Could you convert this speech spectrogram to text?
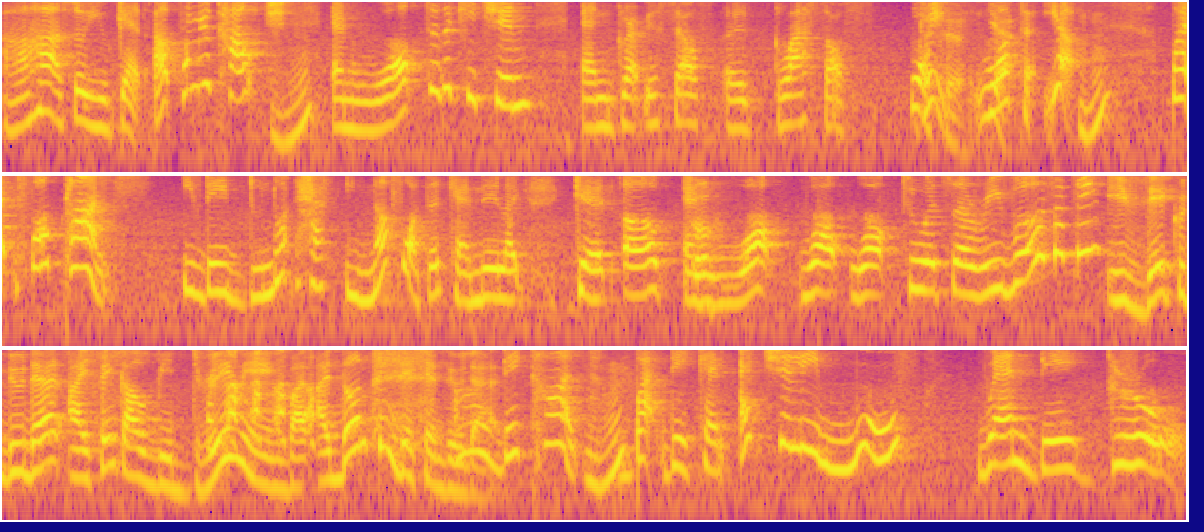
Aha, so you get up from your couch Mm-hmm. and walk to the kitchen and grab yourself a glass of Water, drink. yeah. Mm-hmm. Water, yeah. But for plants, if they do not have enough water, can they like get up and Oh. walk, walk, walk towards a river or something? If they could do that, I think I'll be dreaming, but I don't think they can do Oh, that. they can't. But they can actually move when they grow.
